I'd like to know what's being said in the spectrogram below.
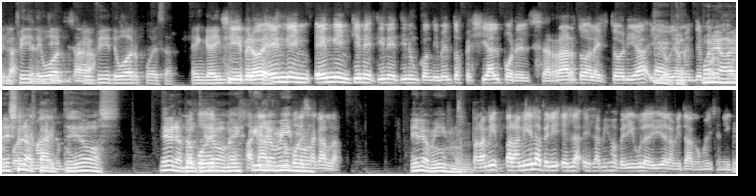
Infinity la War. Infinity War puede ser. Endgame. Sí, pero. Endgame, Endgame tiene, tiene, tiene un condimento especial por el cerrar toda la historia y Claro, obviamente por, Bueno, a ver, por- es por una parte 2. Era no parte podés, 2, no es, lo mismo. sacarla. Es lo mismo. Mm. Para mí, para mí es, la peli- es, la, es la misma película dividida a la mitad, como dice Nico.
